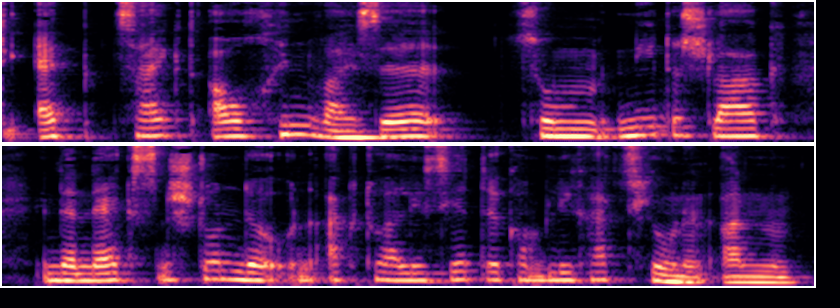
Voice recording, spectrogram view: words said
Die App zeigt auch Hinweise zum Niederschlag in der nächsten Stunde und aktualisierte Komplikationen an.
